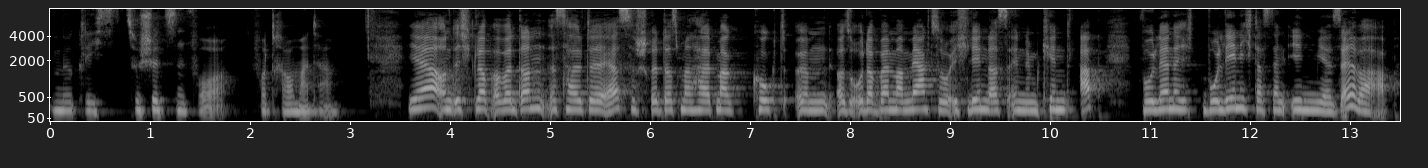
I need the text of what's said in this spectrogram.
möglichst zu schützen vor, vor Traumata. Ja, und ich glaube, aber dann ist halt der erste Schritt, dass man halt mal guckt, ähm, also oder wenn man merkt, so ich lehne das in dem Kind ab, wo lehne ich, wo lehne ich das denn in mir selber ab?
